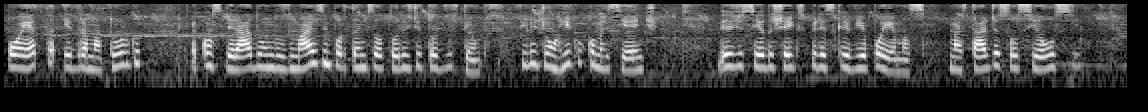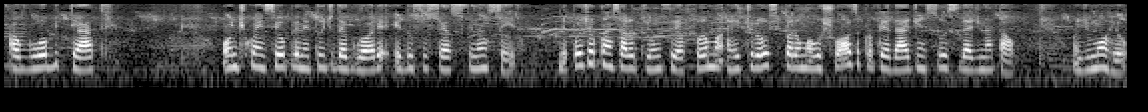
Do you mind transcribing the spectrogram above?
poeta e dramaturgo, é considerado um dos mais importantes autores de todos os tempos. Filho de um rico comerciante, Desde cedo Shakespeare escrevia poemas. Mais tarde associou-se ao Globe Theatre, onde conheceu a plenitude da glória e do sucesso financeiro. Depois de alcançar o triunfo e a fama, retirou-se para uma luxuosa propriedade em sua cidade natal, onde morreu.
